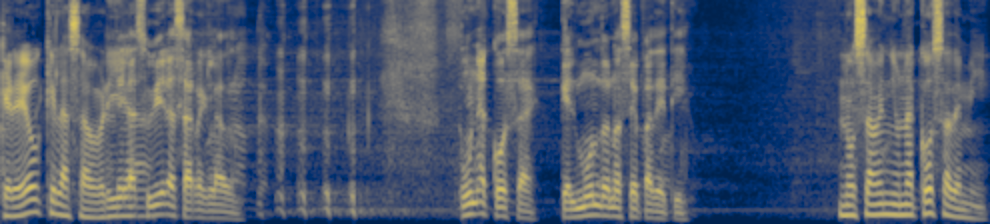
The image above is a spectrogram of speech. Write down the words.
Creo que las habría... Te las hubieras arreglado. Una cosa que el mundo no sepa de ti. No saben ni una cosa de mí.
